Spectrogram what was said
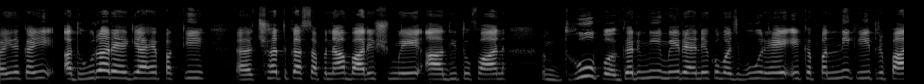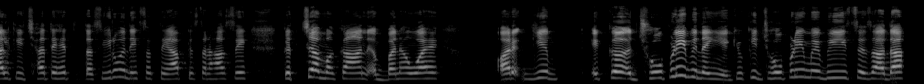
कहीं ना कहीं अधूरा रह गया है। पक्की छत का सपना, बारिश में आंधी तूफ़ान, धूप, गर्मी में रहने को मजबूर है। एक पन्नी की त्रिपाल की छत है। तस्वीरों में देख सकते हैं आप किस तरह से कच्चा मकान बना हुआ है। और ये एक झोपड़ी भी नहीं है, क्योंकि झोपड़ी में भी इससे ज़्यादा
